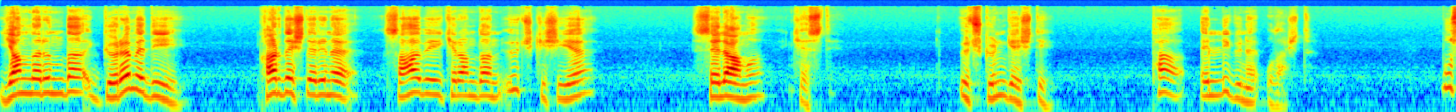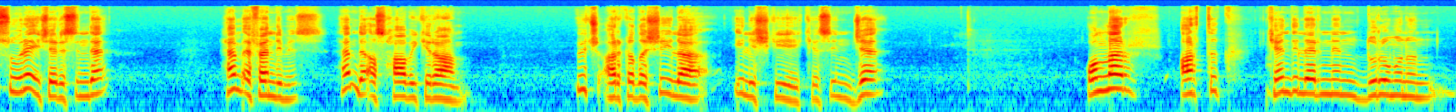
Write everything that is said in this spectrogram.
yanlarında göremediği kardeşlerine sahabe-i kiramdan üç kişiye selamı kesti. Üç gün geçti. Ta elli güne ulaştı. Bu sure içerisinde hem Efendimiz hem de ashab-ı kiram üç arkadaşıyla ilişkiyi kesince onlar artık kendilerinin durumunun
